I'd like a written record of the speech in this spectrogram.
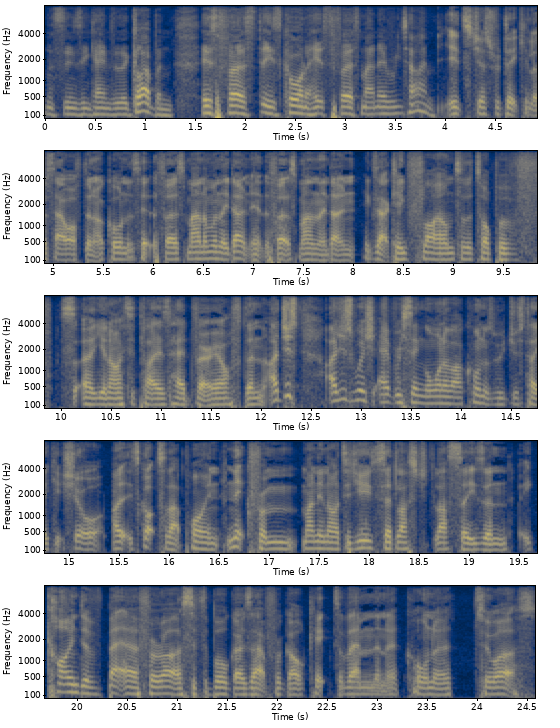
as soon as he came to the club. And his first, his corner hits the first man every time. It's just ridiculous how often our corners hit the first man, and when they don't hit the first man, they don't exactly fly onto the top of a United player's head very often. I just, I just wish every single one of our corners would just take it short. It's got to that point. Nick from Man United Youth said last last season, it kind of better for us if the ball goes out for a goal kick to them than a corner to us.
